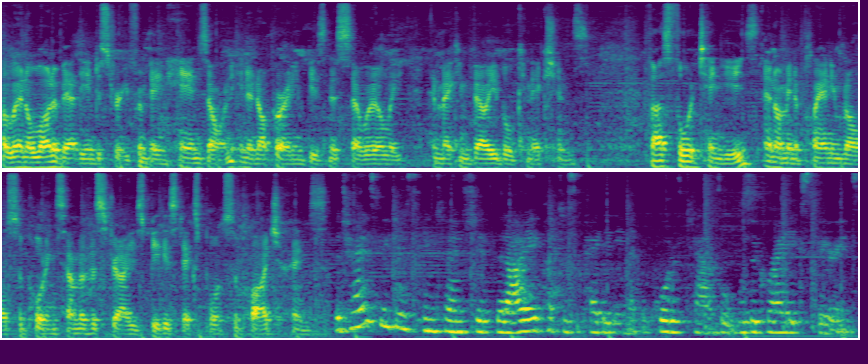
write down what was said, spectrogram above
I learned a lot about the industry from being hands-on in an operating business so early and making valuable connections. Fast forward 10 years and I'm in a planning role supporting some of Australia's biggest export supply chains. The TransFutures internship that I participated in at the Port of Townsville was a great experience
